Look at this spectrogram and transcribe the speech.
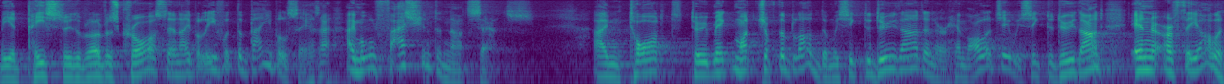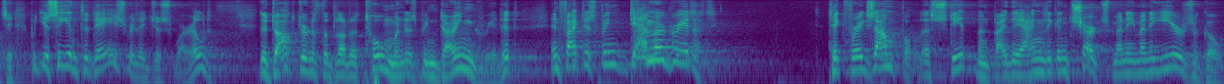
made peace through the blood of his cross, then I believe what the Bible says. I, am old fashioned in that sense. I'm taught to make much of the blood, and we seek to do that in our hymnology, we seek to do that in our theology. But you see, in today's religious world, the doctrine of the blood atonement has been downgraded. In fact, it's been demigrated. Take, for example, a statement by the Anglican Church many, many years ago.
